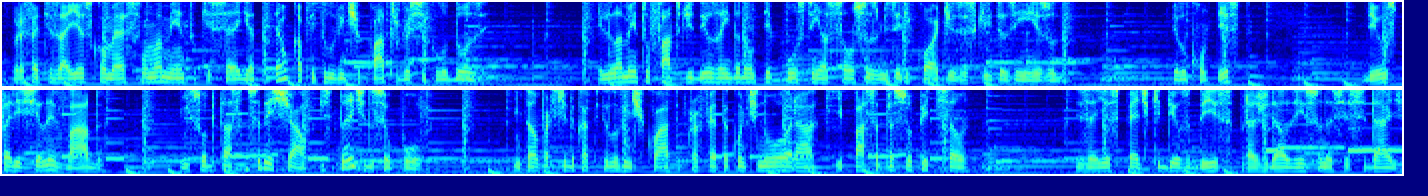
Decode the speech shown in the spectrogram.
o profeta Isaías começa um lamento que segue até o capítulo 24, versículo 12. Ele lamenta o fato de Deus ainda não ter posto em ação suas misericórdias escritas em Êxodo pelo contexto, Deus parecia elevado em sua habitação celestial, distante do seu povo. Então, a partir do capítulo 24, o profeta continua a orar e passa para sua petição. Isaías pede que Deus desça para ajudá-los em sua necessidade.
